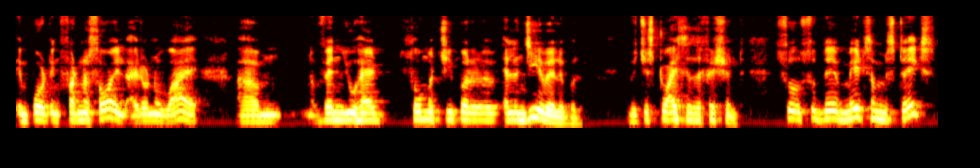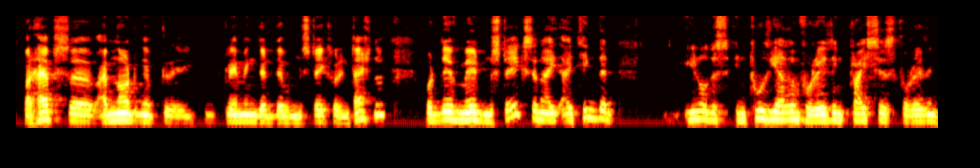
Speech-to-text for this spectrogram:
importing furnace oil i don't know why um, when you had so much cheaper lng available which is twice as efficient. So, so they've made some mistakes. Perhaps uh, I'm not claiming that their mistakes were intentional, but they've made mistakes, and I, I think that you know this enthusiasm for raising prices for raising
